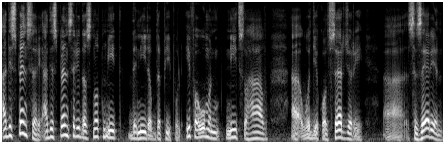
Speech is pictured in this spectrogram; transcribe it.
a dispensary. A dispensary does not meet the need of the people. If a woman needs to have uh, what do you call surgery, uh, cesarean,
